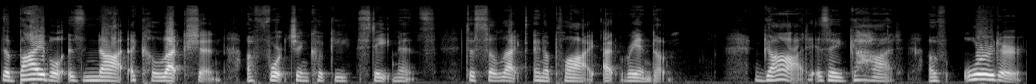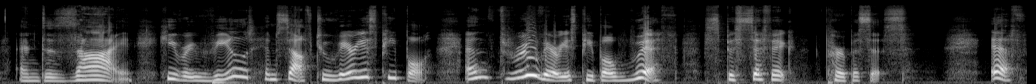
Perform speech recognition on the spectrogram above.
The Bible is not a collection of fortune cookie statements to select and apply at random. God is a God of order and design. He revealed himself to various people and through various people with specific purposes. If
